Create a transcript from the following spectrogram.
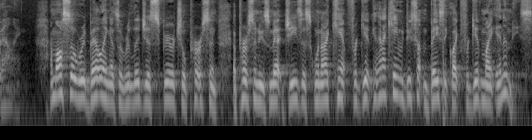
I'm rebelling. I'm also rebelling as a religious, spiritual person, a person who's met Jesus when I can't forgive, and I can't even do something basic like forgive my enemies.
